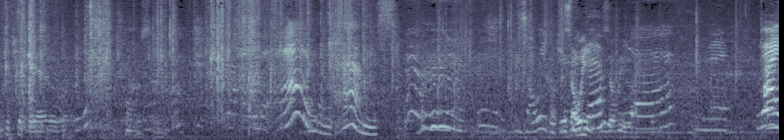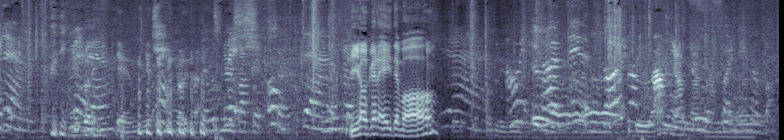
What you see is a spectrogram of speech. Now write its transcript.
get your hair Zoe, did you Zoe, them? Zoe. I did. You're gonna eat them. Yes, you know that. There was no bucket, so. You're gonna eat them all? Yum, yum, yum.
